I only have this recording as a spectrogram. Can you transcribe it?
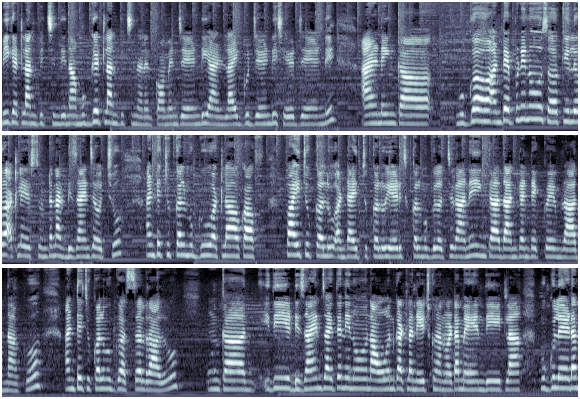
మీకు ఎట్లా అనిపించింది? నా ముగ్గు ఎట్లా అనిపించింది అనేది కామెంట్ చేయండి. అండ్ లైక్ కూడా చేయండి షేర్ చేయండి. అండ్ ఇంకా ముగ్గు అంటే ఎప్పుడు నేను సర్కిల్ అట్లా వేస్తుంటే నాకు డిజైన్సే వచ్చు. అంటే చుక్కల ముగ్గు అట్లా ఒక ఫైవ్ చుక్కలు అంటే ఐదు చుక్కలు ఏడు చుక్కల ముగ్గులు వచ్చు కానీ ఇంకా దానికంటే ఎక్కువ ఏం రాదు నాకు. అంటే చుక్కల ముగ్గు అస్సలు రాదు. ఇంకా ఇది డిజైన్స్ అయితే నేను నా ఓన్గా అట్లా నేర్చుకున్నాను అనమాట మెహందీ ఇట్లా ముగ్గులు వేయడం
